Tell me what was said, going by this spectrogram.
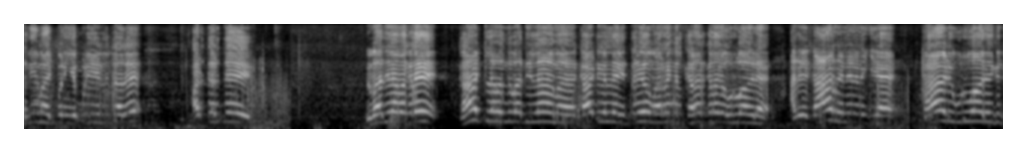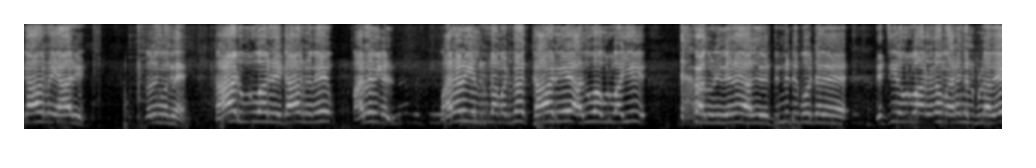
அதிகமாக இப்போ நீங்கள் எப்படி இருந்துட்டாலே அடுத்தடுத்து இது பாத்தீங்கன்னா மக்களே காட்டில் வந்து பார்த்தீங்கன்னா நம்ம காட்டுகளில் எத்தனையோ மரங்கள் கலர் கலர் உருவாகல. அதுக்கு காரணம் என்ன நினைக்கிய காடு உருவாகிறதுக்கு காரணம் யாரு? சொல்லுங்க மக்களே. காடு உருவாகிறதுக்கு காரணமே பறவைகள். பறவைகள் இருந்தால் மட்டும்தான் காடு அதுவாக உருவாகி அதோடைய விலை அது தின்னுட்டு போட்ட எச்சியில உருவாகிறதா மரங்கள் ஃபுல்லாவே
